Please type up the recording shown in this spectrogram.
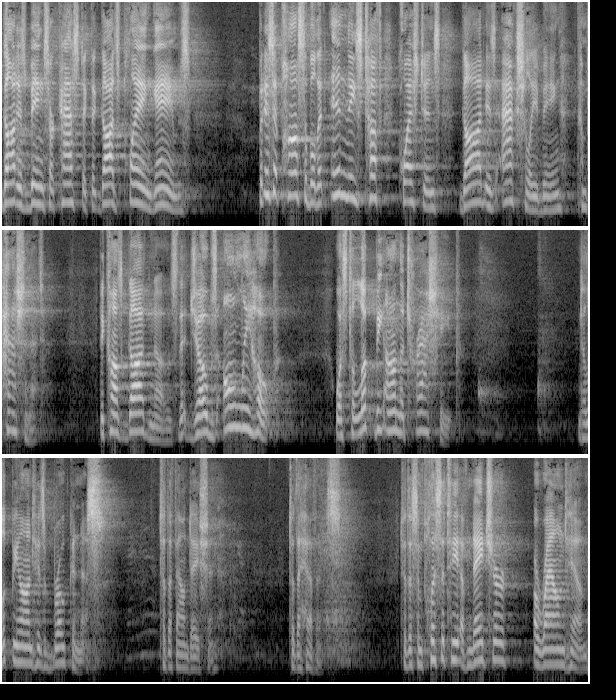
God is being sarcastic, that God's playing games. But is it possible that in these tough questions, God is actually being compassionate? because God knows that Job's only hope was to look beyond the trash heap, to look beyond his brokenness to the foundation, to the heavens, to the simplicity of nature around him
